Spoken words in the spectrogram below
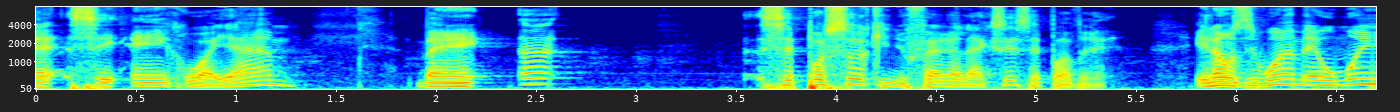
euh, c'est incroyable. Ben, c'est pas ça qui nous fait relaxer, c'est pas vrai. Et là, on se dit, ouais, mais au moins,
